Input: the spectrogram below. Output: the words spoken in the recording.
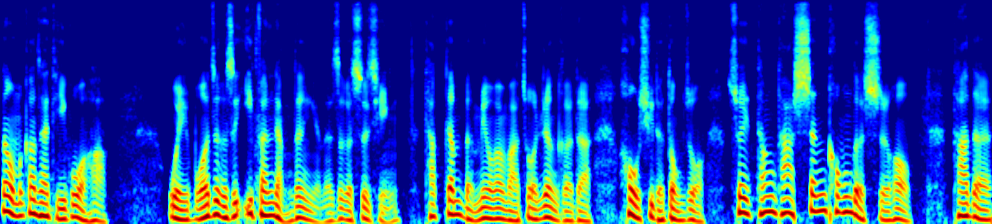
那我们刚才提过哈。韦伯这个是一翻两瞪眼的这个事情，他根本没有办法做任何的后续的动作，所以当他升空的时候，他的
